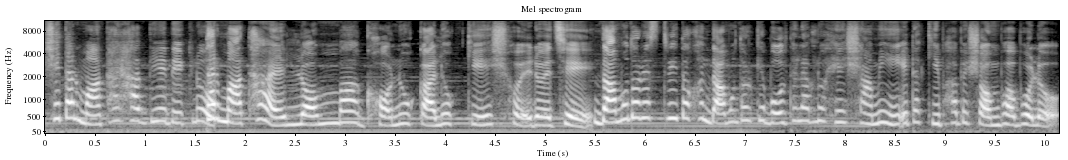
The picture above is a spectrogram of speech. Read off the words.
সে তার মাথায় হাত দিয়ে দেখল, তার মাথায় লম্বা, ঘন, কালো কেশ হয়ে রয়েছে। দামোদরের স্ত্রী তখন দামোদরকে বলতে লাগল, হে স্বামী, এটা কীভাবে সম্ভব হলো?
